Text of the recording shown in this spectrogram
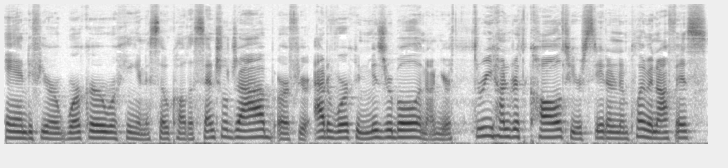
And if you're a worker working in a so called essential job, or if you're out of work and miserable and on your 300th call to your state unemployment office,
